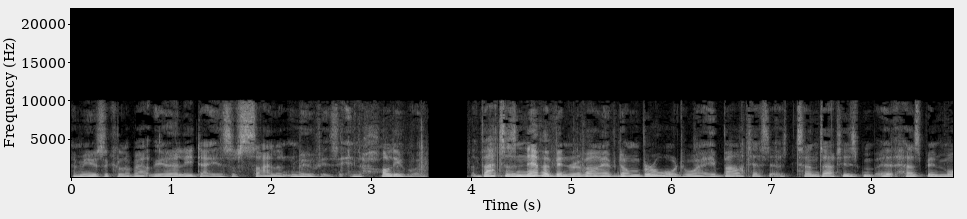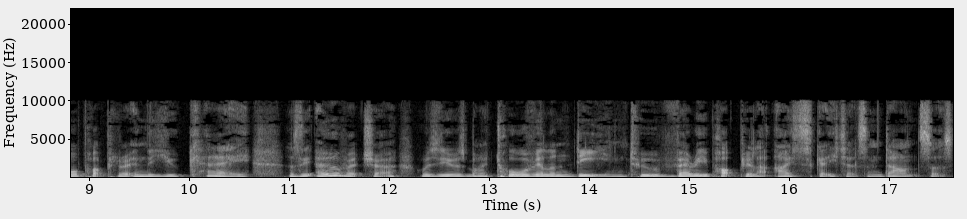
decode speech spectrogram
a musical about the early days of silent movies in Hollywood. That has never been revived on Broadway, but as it turns out it has been more popular in the UK, as the overture was used by Torvill and Dean, two very popular ice skaters and dancers,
